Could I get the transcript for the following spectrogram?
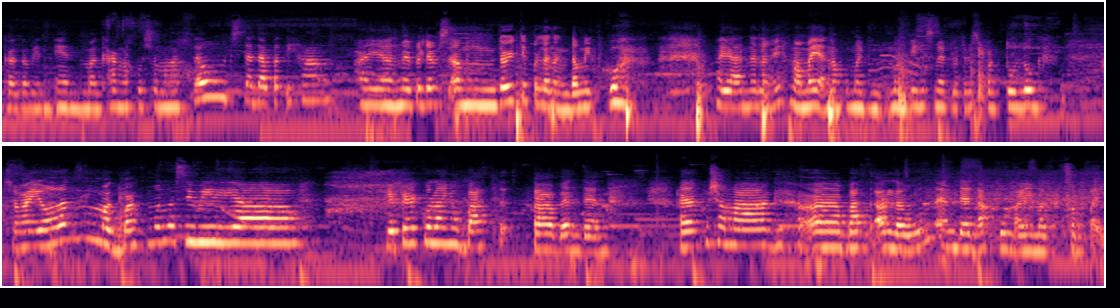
gagawin. And maghang ako sa mga clothes na dapat ihang. Ayan, my brothers, ang dirty pala ng damit ko. Hayaan na lang eh. Mamaya na ako mag magbihis my brothers pagtulog. So, ngayon, mag-bath muna si William. Prepare ko lang yung bathtub and then hayaan ko siya mag-bath alone and then ako ay magsampay.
